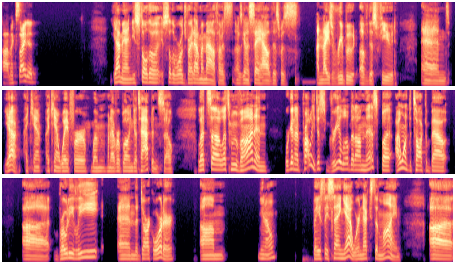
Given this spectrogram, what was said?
I'm excited. yeah, man, you stole the you stole the words right out of my mouth. I was I was gonna say how this was a nice reboot of this feud, and yeah, I can't I can't wait for when whenever Blood and Guts happens. So let's uh let's move on, and we're gonna probably disagree a little bit on this, but I wanted to talk about uh Brodie Lee and the Dark Order. Um, you know, basically saying, yeah, we're next in line. Uh,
